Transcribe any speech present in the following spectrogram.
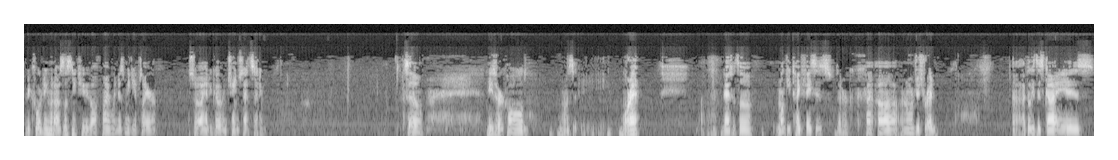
recording what I was listening to off my Windows Media Player, so I had to go and change that setting. So, these are called, what is it, Morat? Uh, guys with the monkey type faces that are uh, an orangish red. Uh, I believe this guy is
